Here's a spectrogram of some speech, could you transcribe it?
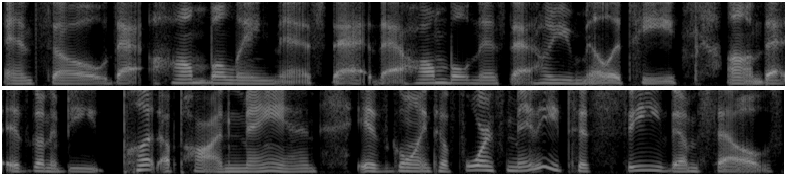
and so that humblingness that that humbleness that humility um, that is going to be put upon man is going to force many to see themselves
